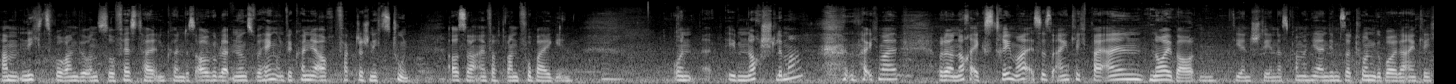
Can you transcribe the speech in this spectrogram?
haben nichts, woran wir uns so festhalten können. Das Auge bleibt nirgendwo hängen und wir können ja auch faktisch nichts tun, außer einfach dran vorbeigehen. Und eben noch schlimmer, sag ich mal, oder noch extremer ist es eigentlich bei allen Neubauten, die entstehen. Das kann man hier an dem Saturngebäude eigentlich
